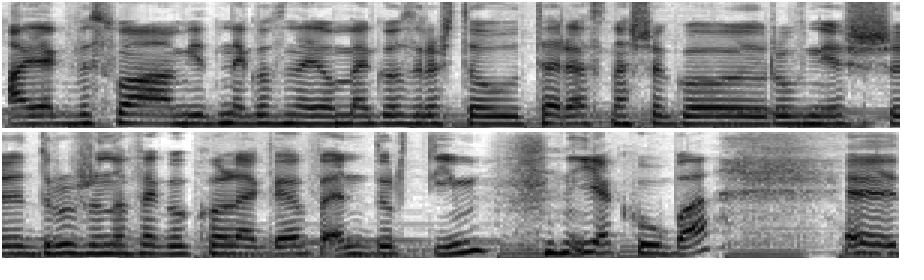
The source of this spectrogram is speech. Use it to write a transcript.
a jak wysłałam jednego znajomego, zresztą teraz naszego również drużynowego kolegę w Endur Team, Jakuba, e,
